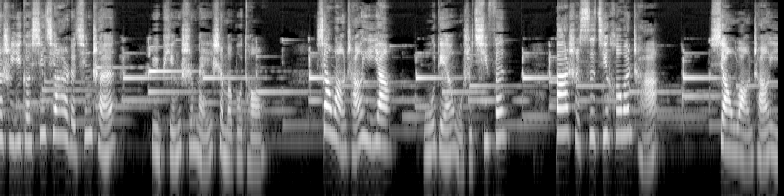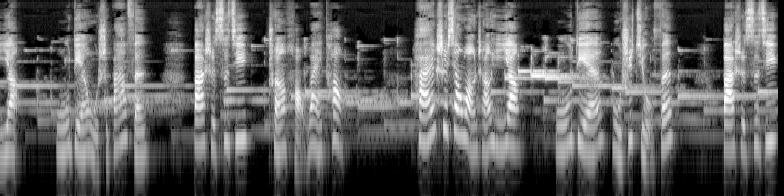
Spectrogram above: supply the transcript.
那是一个星期二的清晨，与平时没什么不同。像往常一样，五点五十七分，巴士司机喝完茶；像往常一样，五点五十八分，巴士司机穿好外套；还是像往常一样，五点五十九分，巴士司机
